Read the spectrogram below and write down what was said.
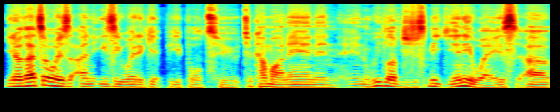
You know, that's always an easy way to get people to to come on in, and, and we'd love to just meet you anyways. Uh,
